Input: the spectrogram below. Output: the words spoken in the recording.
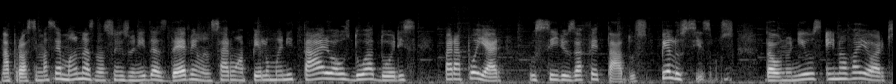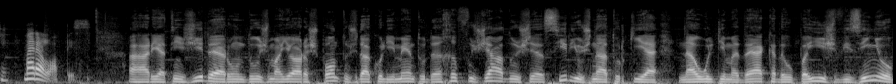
Na próxima semana, as Nações Unidas devem lançar um apelo humanitário aos doadores para apoiar os sírios afetados pelos sismos. Da ONU News em Nova York, Mara Lopes. A área atingida era um dos maiores pontos de acolhimento de refugiados sírios na Turquia. Na última década, o país vizinho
